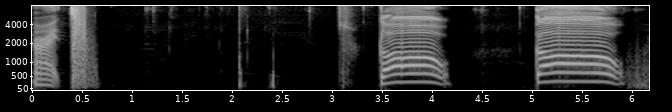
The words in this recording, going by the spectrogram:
Alright. Go! Go!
